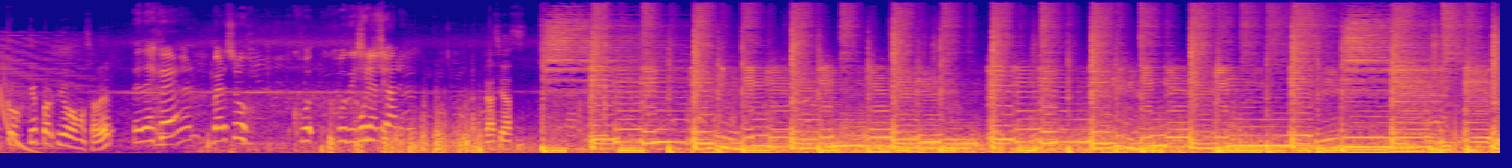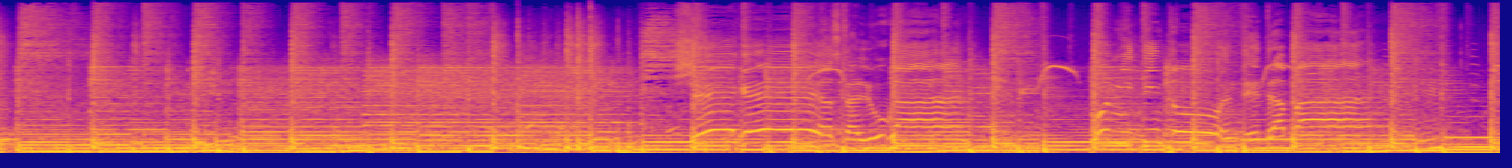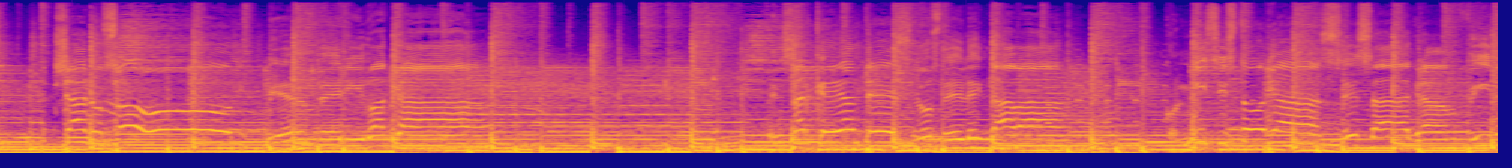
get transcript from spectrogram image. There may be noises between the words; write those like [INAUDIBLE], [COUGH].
chicos, ¿qué partido vamos a ver? PDG versus ju judiciales. Gracias. Llegué hasta el lugar con mi tinto en tetrapar. No soy bienvenido acá. Pensar que antes los deleitaba con mis historias esa gran final.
